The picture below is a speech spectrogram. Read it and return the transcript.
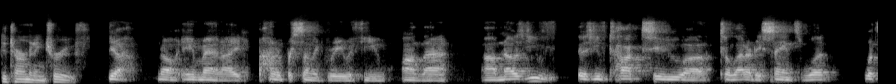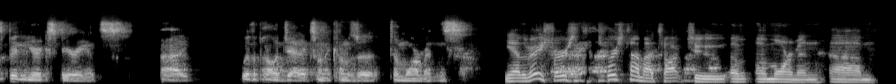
determining truth. Yeah, no, amen. I 100% agree with you on that. Um, now, as you've as you've talked to uh, to Latter Day Saints, what what's been your experience uh, with apologetics when it comes to, to Mormons? Yeah, the very first first time I talked to a, a Mormon um,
